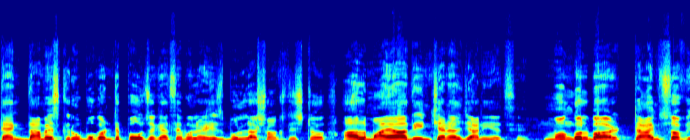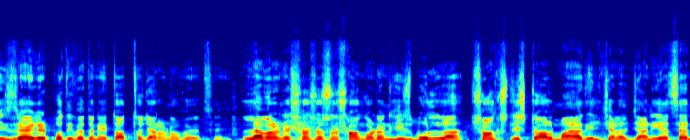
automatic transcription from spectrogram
ট্যাঙ্ক দামেস্কের উপকণ্ঠে পৌঁছে গেছে বলে হিজবুল্লাহ সংশ্লিষ্ট আল মায়াদিন চ্যানেল জানিয়েছে। মঙ্গলবার টাইমস অফ ইসরায়েলের প্রতিবেদনে তথ্য জানানো হয়েছে। লেবাননের সশস্ত্র সংগঠন হিজবুল্লাহ সংশ্লিষ্ট আল মায়াদিন চ্যানেল জানিয়েছেন,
